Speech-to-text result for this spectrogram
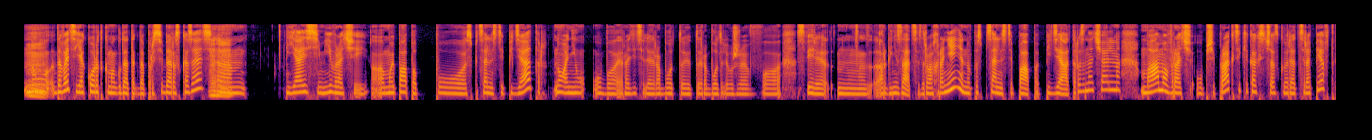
Ну, давайте я коротко могу, да, тогда про себя рассказать. Эм, Я из семьи врачей. А, Мой папа по специальности педиатр. Ну, они оба родители работают, и работали уже в сфере организации здравоохранения, но по специальности папа педиатр изначально, мама врач общей практики, как сейчас говорят, терапевт.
